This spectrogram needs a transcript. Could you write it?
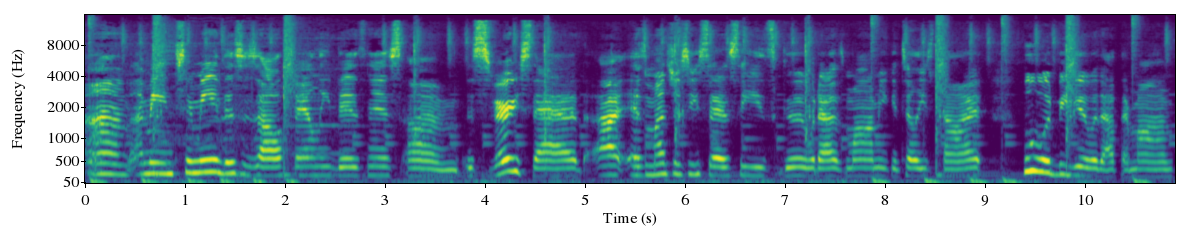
Um, I mean, to me, this is all family business. Um, it's very sad. I, as much as he says he's good without his mom, you can tell he's not. Who would be good without their mom?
